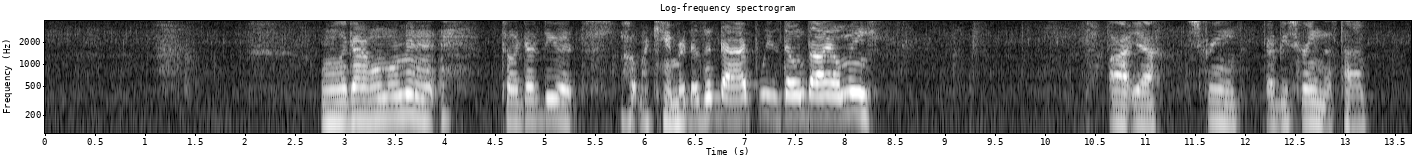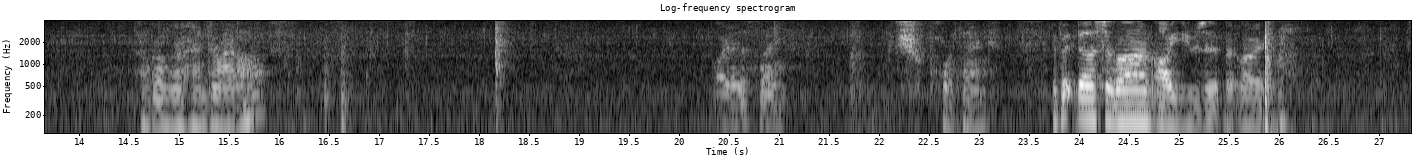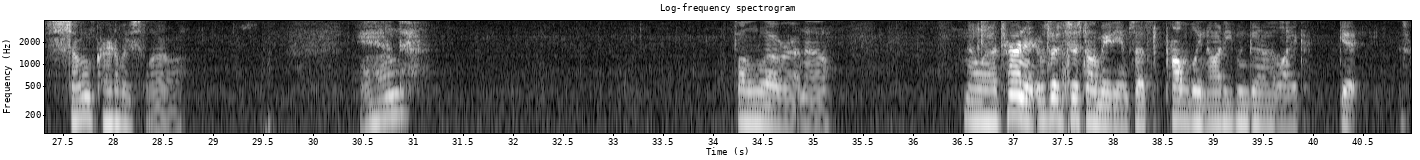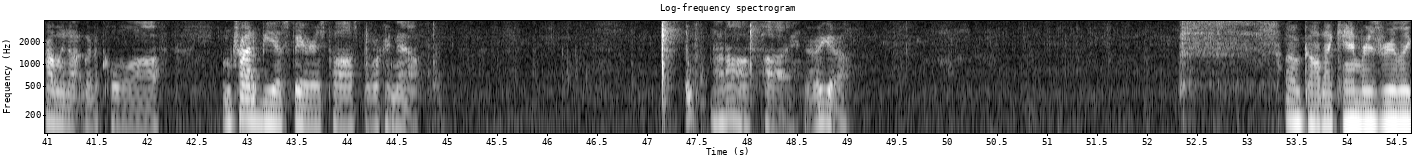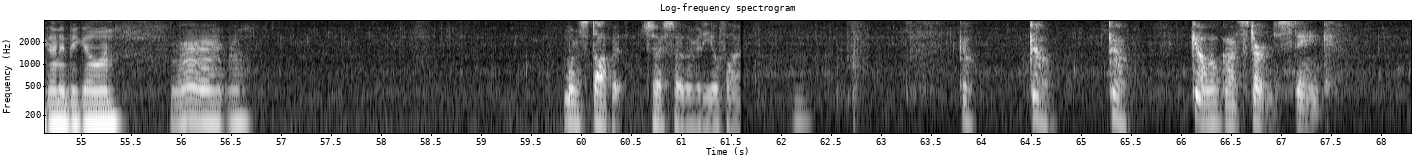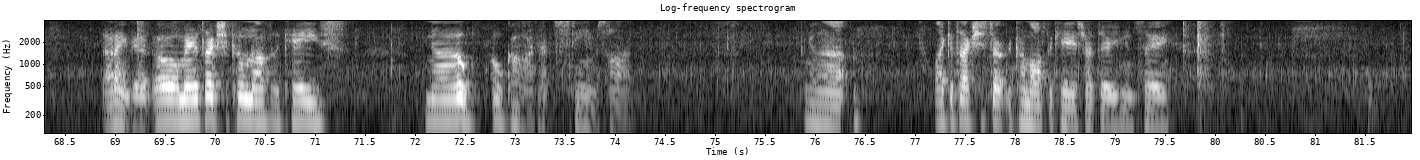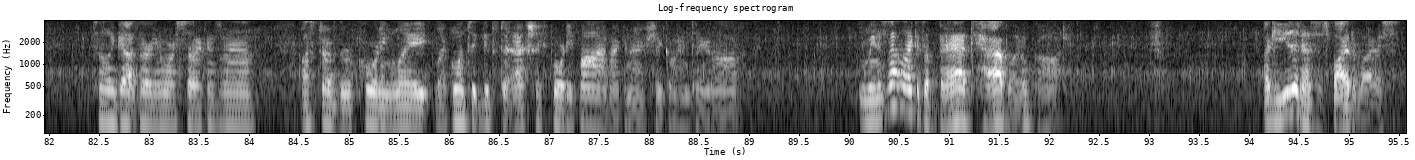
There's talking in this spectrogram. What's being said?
We only got one more minute till I gotta do it. I hope my camera doesn't die. Please don't die on me. Alright, yeah. Screen. Gotta be screen this time. I'm gonna go ahead and dry it off. Oh yeah, this thing. Phew, Poor thing. If it does survive, I'll use it, but like, it's so incredibly slow. And it's on low right now. Now when I turn it, it was just on medium, so it's probably not even gonna like get. It's probably not gonna cool off. I'm trying to be as fair as possible. Okay, now. Not off. High. There we go. Oh god, my camera is really gonna be going. Alright. I'm gonna stop it just so the video file. Go, go, go, go. Oh god, it's starting to stink. That ain't good. Oh man, it's actually coming off of the case. No. Oh god, that steam's hot. Look at that. Like it's actually starting to come off the case right there, you can see. It's only got 30 more seconds, man. I started the recording late. Like once it gets to actually 45, I can actually go ahead and take it off. I mean, it's not like it's a bad tablet. Oh god. I could use it as a spy device.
